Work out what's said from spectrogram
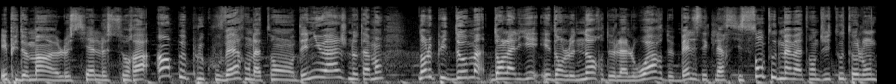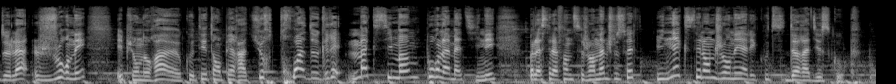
Et puis demain, le ciel sera un peu plus couvert. On attend des nuages, notamment dans le Puy-de-Dôme, dans l'Allier et dans le nord de la Loire. De belles éclaircies sont tout de même attendues tout au long de la journée. Et puis on aura euh, côté température 3 degrés maximum pour la matinée. Voilà, c'est la fin de ce journal. Je vous souhaite une excellente journée à l'écoute de Radioscope.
